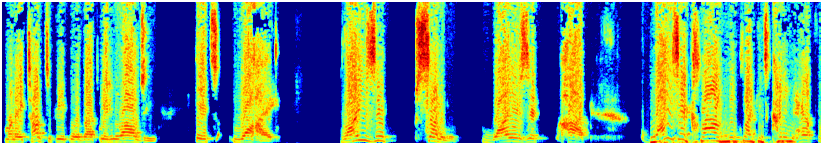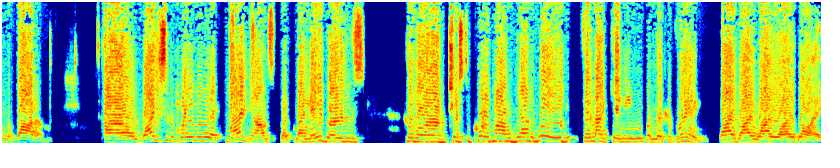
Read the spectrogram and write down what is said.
when I talk to people about meteorology. It's why. Why is it sunny? Why is it hot? Why does that cloud look like it's cut in half from the bottom? Uh, why is it raining at my house, but my neighbors who are just a quarter mile down the road, they're not getting a lick of rain? Why, why, why, why, why?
